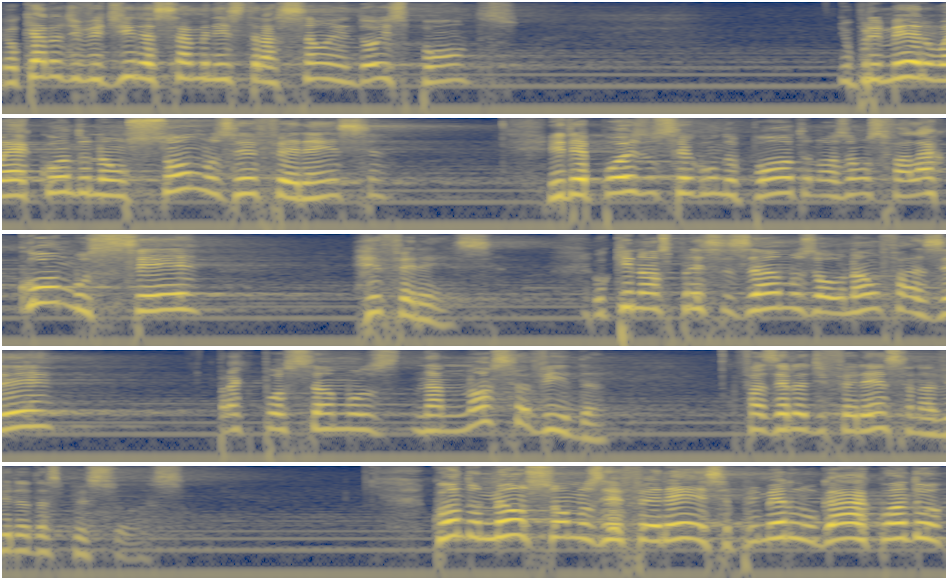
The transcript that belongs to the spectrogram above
Eu quero dividir essa ministração em dois pontos. E o primeiro é quando não somos referência, e depois, no segundo ponto, nós vamos falar como ser referência. O que nós precisamos ou não fazer para que possamos, na nossa vida, fazer a diferença na vida das pessoas. Quando não somos referência, em primeiro lugar, quando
